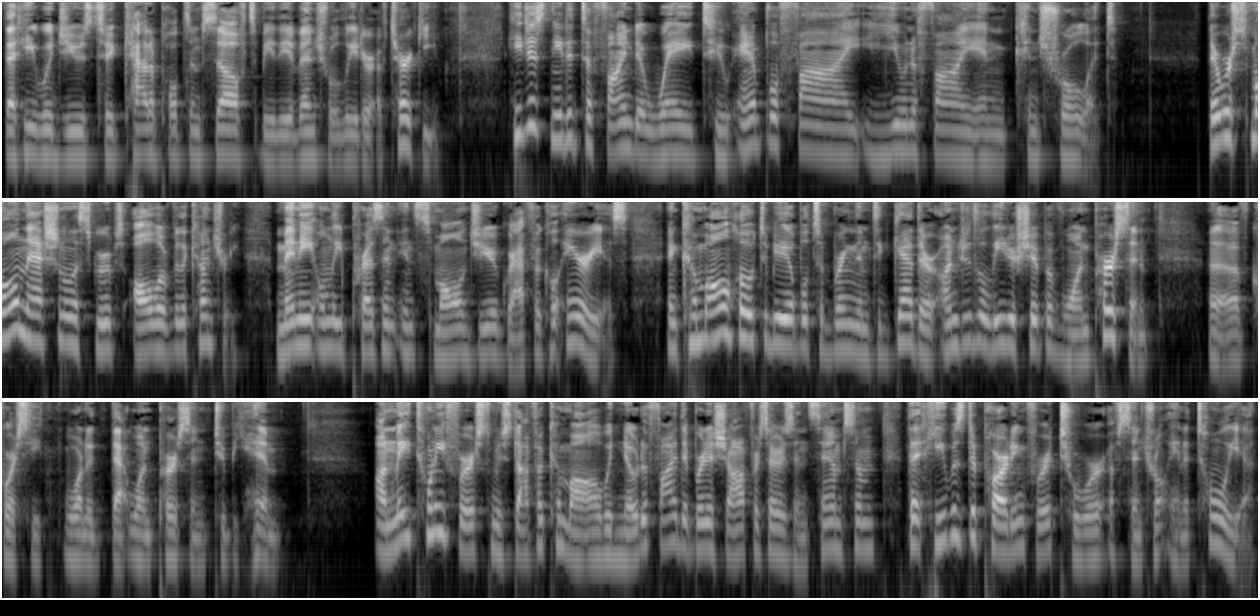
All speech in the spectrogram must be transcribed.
that he would use to catapult himself to be the eventual leader of Turkey. He just needed to find a way to amplify, unify, and control it. There were small nationalist groups all over the country, many only present in small geographical areas, and Kemal hoped to be able to bring them together under the leadership of one person. Uh, of course, he wanted that one person to be him. On May 21st, Mustafa Kemal would notify the British officers in Samsun that he was departing for a tour of central Anatolia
